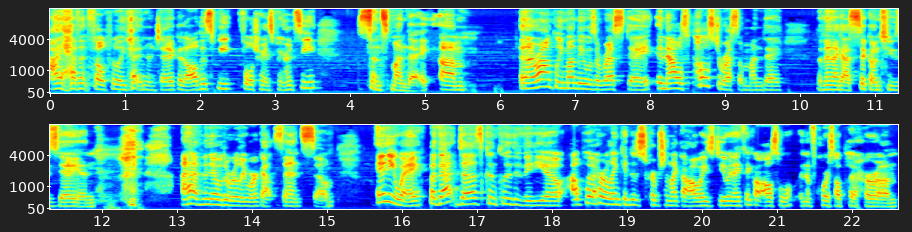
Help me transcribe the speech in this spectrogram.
I haven't felt really that energetic at all this week, full transparency, since Monday. Um, and ironically, Monday was a rest day, and I was supposed to rest on Monday, but then I got sick on Tuesday, and I haven't been able to really work out since. So, anyway, but that does conclude the video. I'll put her link in the description like I always do, and I think I'll also, and of course, I'll put her. Um,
